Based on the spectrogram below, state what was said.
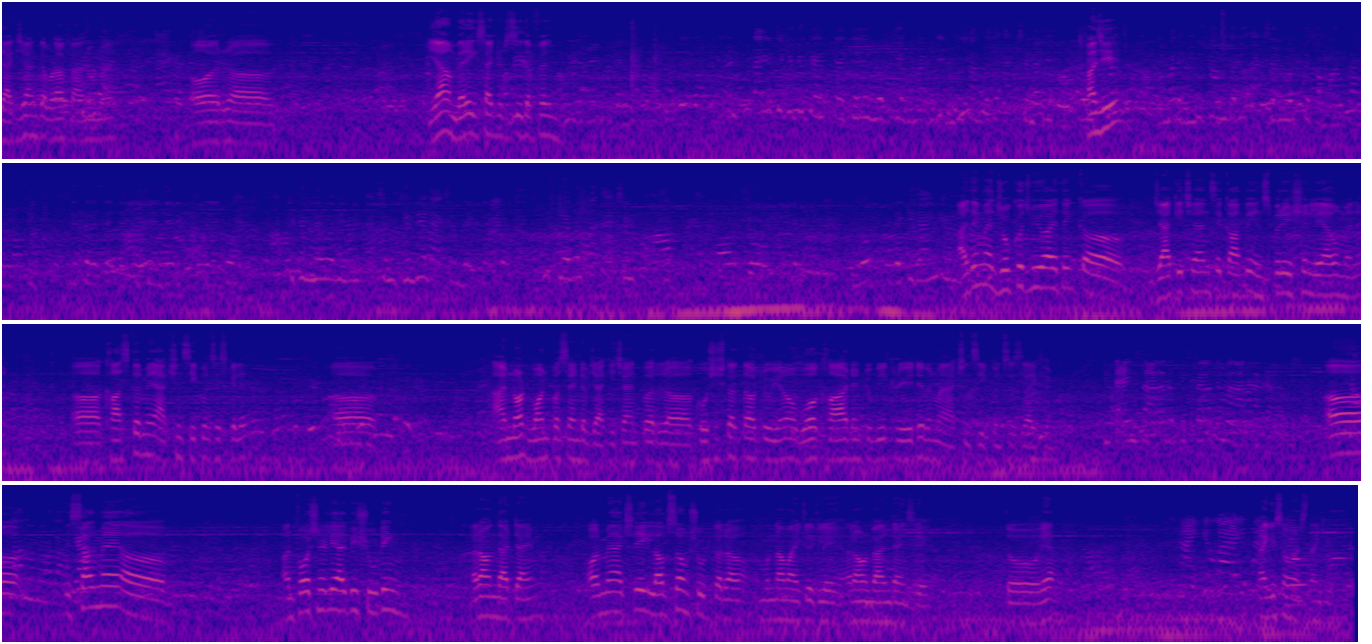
जैकी चैन का बड़ा फ़ैन हूँ मैं। और yeah I am very excited see the film हैं जो। है हाँ है है हैं हैं आई थिंक मैं जो कुछ भी हुआ आई थिंक जैकी चैन से काफ़ी इंस्पिरेशन लिया हूँ मैंने। खासकर मेरे एक्शन सीक्वेंसेस के लिए। I am not one percent of Jackie Chan पर uh, कोशिश करता हूँ to you know work hard and to be creative in my action sequences like him इस साल में unfortunately I be shooting around that time और मैं actually एक लव सॉन्ग शूट कर रहा हूँ मुन्ना माइकल के लिए अराउंड वैलेंटाइंस डे तो yeah thank you so much thank you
